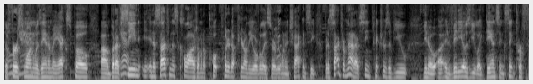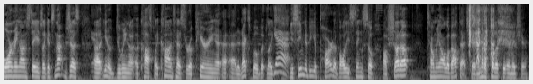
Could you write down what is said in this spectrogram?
the Oh, first one was Anime Expo, um, but I've Yes. seen and aside from this collage, I'm going to put, put it up here on the overlay so everyone in chat can see. But aside from that, I've seen pictures of you, you know, uh, in videos of you like dancing, sing, performing on stage. Like it's not just, uh, you know, doing a, a cosplay contest or appearing at, at an expo, but like Yeah. you seem to be a part of all these things. So I'll shut up. Tell me all about that shit. I'm to pull up the image here.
